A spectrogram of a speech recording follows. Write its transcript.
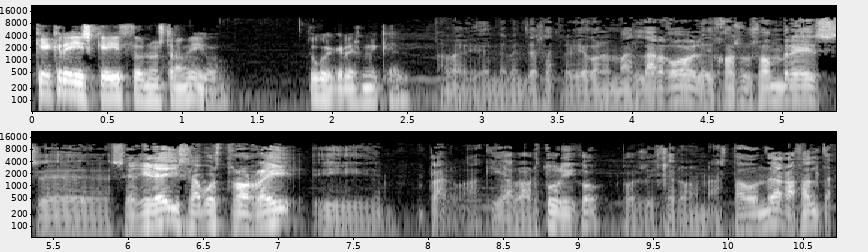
¿Qué creéis que hizo nuestro amigo? ¿Tú qué crees, Miquel? A ver, evidentemente se atrevió con el más largo, le dijo a sus hombres, eh, seguiréis a vuestro rey y claro, aquí a lo artúrico, pues dijeron hasta donde haga falta.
